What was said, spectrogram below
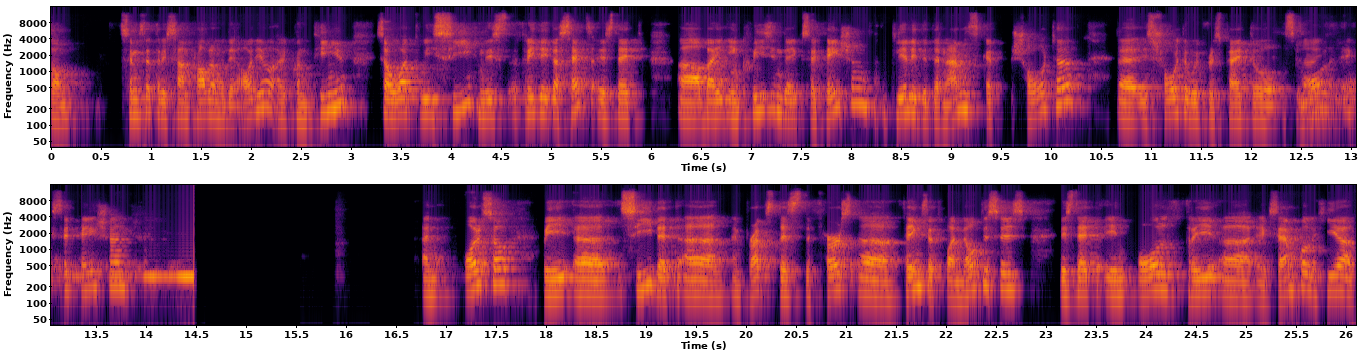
So seems that there is some problem with the audio. I continue. So what we see in these three data sets is that uh, by increasing the excitation, clearly the dynamics get shorter, uh, is shorter with respect to small excitation. And also we uh, see that, uh, and perhaps this the first uh, things that one notices is that in all three uh, examples here,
